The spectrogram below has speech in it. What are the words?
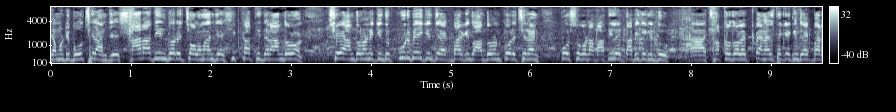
যেমনটি বলছিলাম যে সারা দিন ধরে চলমান যে শিক্ষার্থীদের আন্দোলন, সেই আন্দোলনে কিন্তু পূর্বেই কিন্তু একবার কিন্তু আন্দোলন করেছিলেন পোষ্যকোটা বাতিলের দাবিতে কিন্তু ছাত্র দলের প্যানেল থেকে কিন্তু একবার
